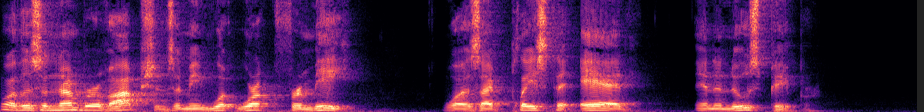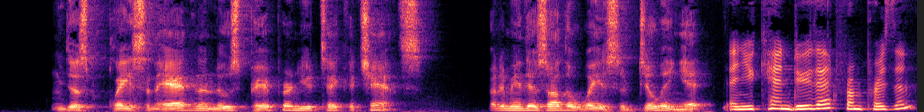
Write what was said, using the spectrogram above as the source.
Well, there's a number of options. I mean, what worked for me was I placed the ad in a newspaper. And just place an ad in a newspaper and you take a chance. But I mean, there's other ways of doing it. And you can do that from prison?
